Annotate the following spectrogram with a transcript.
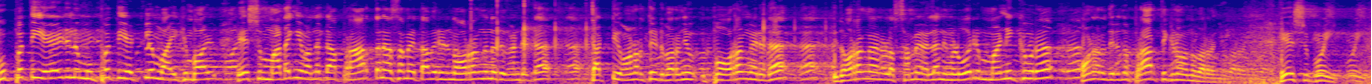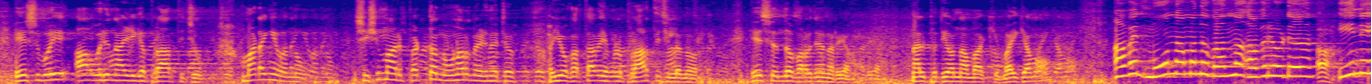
മുപ്പത്തി ഏഴിലും മുപ്പത്തി എട്ടിലും വായിക്കുമ്പോൾ യേശു മടങ്ങി വന്നിട്ട് ആ പ്രാർത്ഥനാ സമയത്ത് അവരിരുന്ന് ഉറങ്ങുന്നത് കണ്ടിട്ട് തട്ടി ഉണർത്തിയിട്ട് പറഞ്ഞു ഇപ്പൊ ഉറങ്ങരുത്. ഇത് ഉറങ്ങാനുള്ള സമയമല്ല. നിങ്ങൾ ഒരു മണിക്കൂർ ഉണർന്നിരുന്ന് പ്രാർത്ഥിക്കണമെന്ന് പറഞ്ഞു. യേശു പോയി. യേശു പോയി ആ ഒരു നാഴിക പ്രാർത്ഥിച്ചു. മടങ്ങി വന്നു. ശിശുമാർ പെട്ടെന്ന് ഉണർന്നെഴുന്നേറ്റ്. അയ്യോ കർത്താവെ ഞങ്ങൾ പ്രാർത്ഥിച്ചില്ലെന്ന് പറഞ്ഞു. യേശു എന്തോ പറഞ്ഞെന്നറിയാം? നാൽപ്പത്തി ഒന്നാം വാക്യം. വായിക്കാമോ? അവൻ മൂന്നാമത് വന്ന് അവരോട് ഇനി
